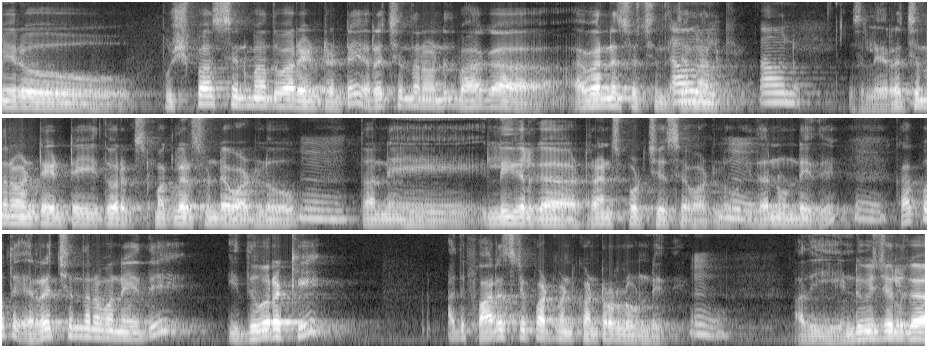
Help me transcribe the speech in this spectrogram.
మీరు పుష్ప సినిమా ద్వారా ఏంటంటే ఎర్రచందనం అనేది బాగా అవేర్నెస్ వచ్చింది జనాలకి. అవును. అసలు ఎర్రచందనం అంటే ఏంటి? ఇదివరకు స్మగ్లర్స్ ఉండేవాళ్ళు దాన్ని ఇల్లీగల్గా ట్రాన్స్పోర్ట్ చేసేవాళ్ళు ఇదన్నీ ఉండేది. కాకపోతే ఎర్రచందనం అనేది ఇదివరకు అది ఫారెస్ట్ డిపార్ట్మెంట్ కంట్రోల్లో ఉండేది. అది ఇండివిజువల్గా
